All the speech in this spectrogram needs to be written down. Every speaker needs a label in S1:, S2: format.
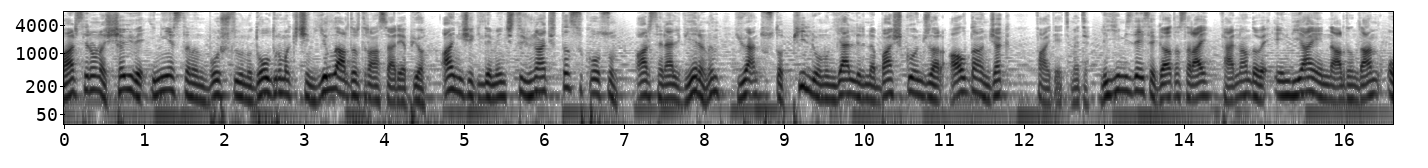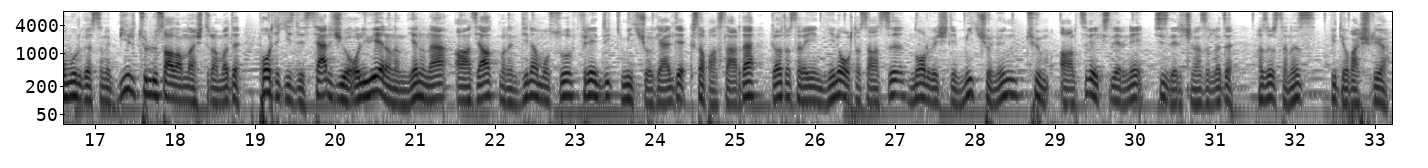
S1: Barcelona Xavi ve Iniesta'nın boşluğunu doldurmak için yıllardır transfer yapıyor. Aynı şekilde Manchester United'da sık olsun. Arsenal Vieira'nın Juventus'ta Pirlo'nun yerlerine başka oyuncular aldı ancak fayda etmedi. Ligimizde ise Galatasaray, Fernando ve Ndiaye'nin ardından omurgasını bir türlü sağlamlaştıramadı. Portekizli Sergio Oliveira'nın yanına AZ Alkmaar'ın dinamosu Fredrik Mitcho geldi. Kısa paslarda Galatasaray'ın yeni orta sahası Norveçli Mitcho'nun tüm artı ve eksilerini sizler için hazırladı. Hazırsanız video başlıyor.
